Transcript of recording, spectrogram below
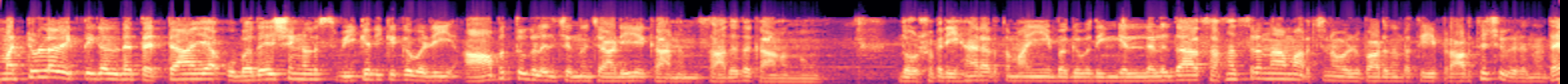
മറ്റുള്ള വ്യക്തികളുടെ തെറ്റായ ഉപദേശങ്ങൾ സ്വീകരിക്കുക വഴി ആപത്തുകളിൽ ചെന്ന് ചാടിയേക്കാനും സാധ്യത കാണുന്നു. ദോഷപരിഹാരാർത്ഥമായി ഭഗവതിങ്കിൽ ലളിതാ സഹസ്രനാമ അർച്ചന വഴിപാട് നടത്തി പ്രാർത്ഥിച്ചു വരുന്നത്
